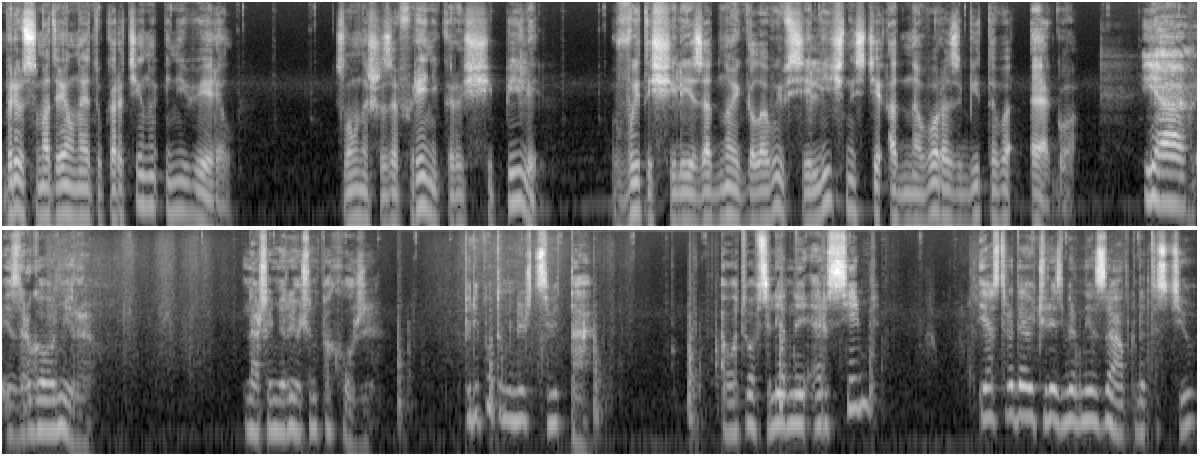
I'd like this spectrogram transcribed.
Брюс смотрел на эту картину и не верил. Словно шизофреника расщепили, вытащили из одной головы все личности одного разбитого эго. Я из другого мира. Наши миры очень похожи. Перепутаны лишь цвета. А вот во вселенной R7 я страдаю чрезмерной замкнутостью,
